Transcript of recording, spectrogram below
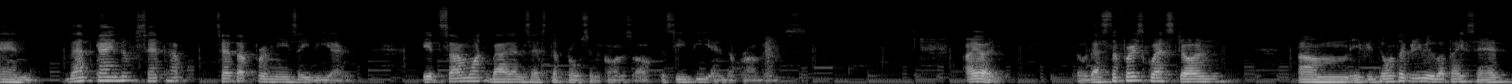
And that kind of setup setup for me is ideal. It somewhat balances the pros and cons of the city and the province. Ayun. So that's the first question. Um, if you don't agree with what I said,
